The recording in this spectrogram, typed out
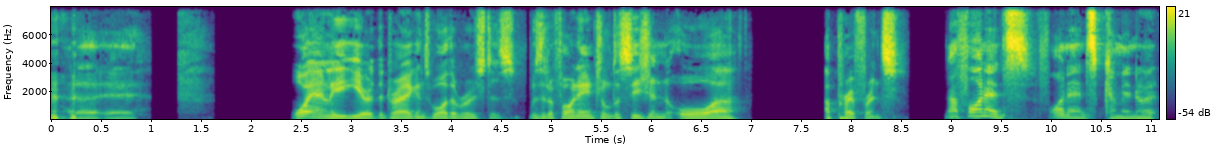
yeah. Why only a year at the Dragons? Why the Roosters? Was it a financial decision or a preference? Now finance finance come into it,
